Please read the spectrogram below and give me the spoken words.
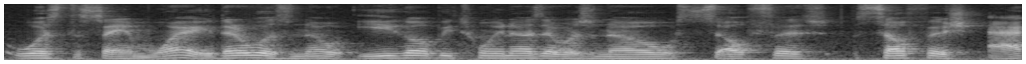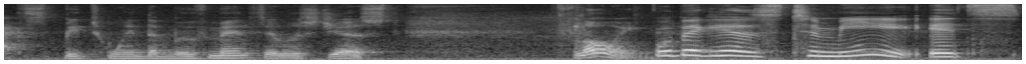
was the same way there was no ego between us there was no selfish selfish acts between the movements it was just flowing Well, because to me, it's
